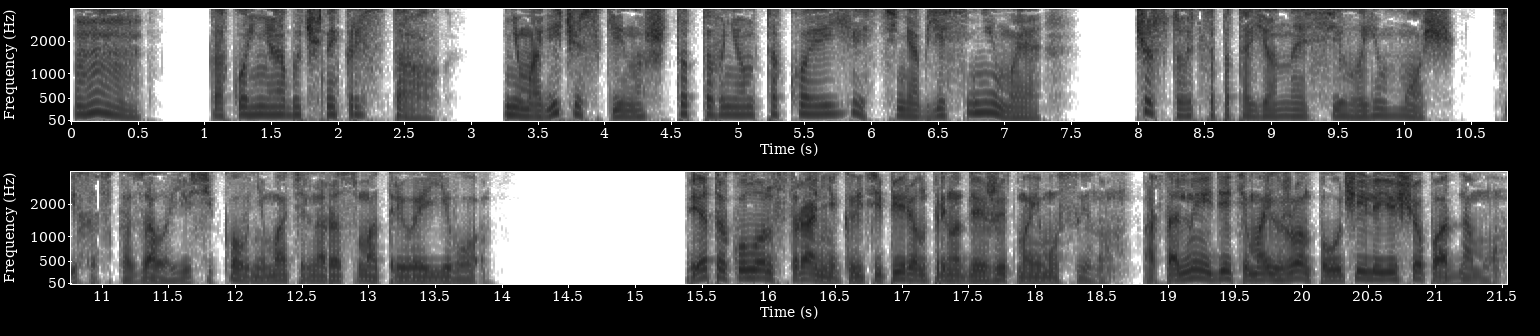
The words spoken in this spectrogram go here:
«Ммм, какой необычный кристалл. Не магический, но что-то в нем такое есть, необъяснимое. Чувствуется потаенная сила и мощь», — тихо сказала Юсико, внимательно рассматривая его. «Это кулон странника, и теперь он принадлежит моему сыну. Остальные дети моих жен получили еще по одному.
